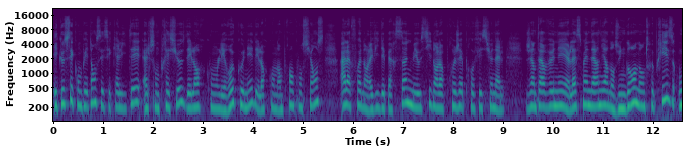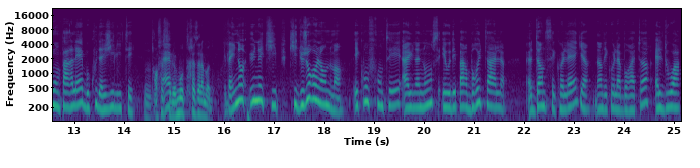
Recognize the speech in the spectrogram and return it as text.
et que ces compétences et ces qualités, elles sont précieuses dès lors qu'on les reconnaît, dès lors qu'on en prend conscience, à la fois dans la vie des personnes, mais aussi dans leurs projets professionnels. J'ai intervenu la semaine dernière dans une grande entreprise où on parlait beaucoup d'agilité. Mmh. ça, c'est le mot très à la mode. Et eh ben une, une équipe qui, du jour au lendemain, est confrontée à une annonce et au départ brutal euh, d'un de ses collègues, d'un des collaborateurs, elle doit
